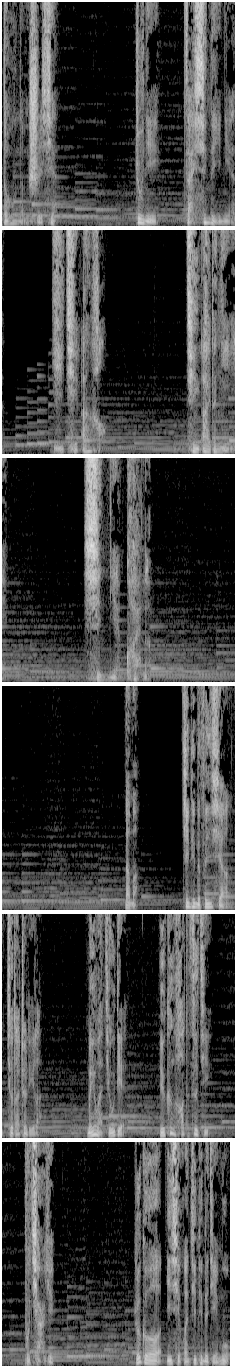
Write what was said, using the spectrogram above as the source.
都能实现。祝你在新的一年一切安好，亲爱的你。新年快乐！那么，今天的分享就到这里了。每晚九点，与更好的自己不期而遇。如果你喜欢今天的节目，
